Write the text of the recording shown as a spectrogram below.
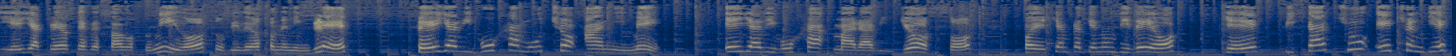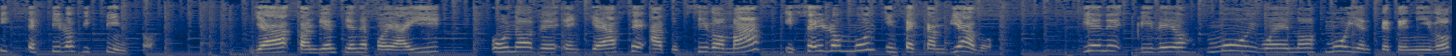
y ella creo que es de Estados Unidos, sus videos son en inglés, pero ella dibuja mucho anime. Ella dibuja maravilloso. Por ejemplo, tiene un video que es Pikachu hecho en 10 i- estilos distintos. Ya también tiene por ahí uno de en que hace a Tuxedo Más y Sailor Moon intercambiados. Tiene videos muy buenos, muy entretenidos,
